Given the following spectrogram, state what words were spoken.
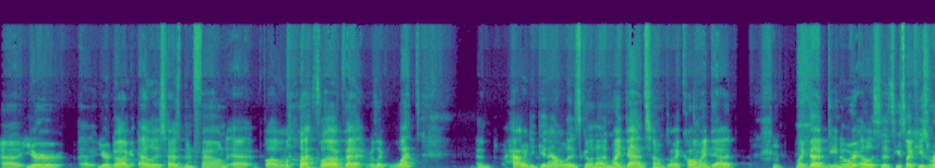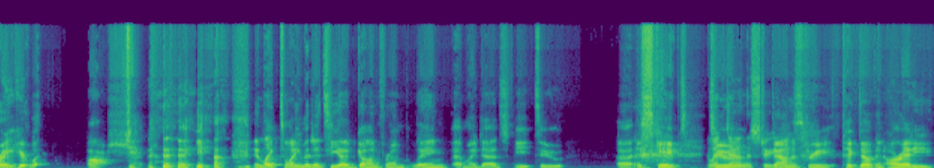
Uh, your uh, your dog Ellis has been found at blah blah blah blah vet. We're like, what? And how did he get out? What is going on? My dad's home. So I call my dad. I'm like, Dad, do you know where Ellis is? He's like, he's right here. What? Oh shit! Yeah. In like 20 minutes, he had gone from laying at my dad's feet to uh, escaped went to down the street. down the street, picked up, and already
